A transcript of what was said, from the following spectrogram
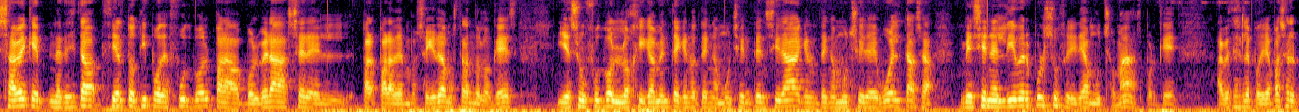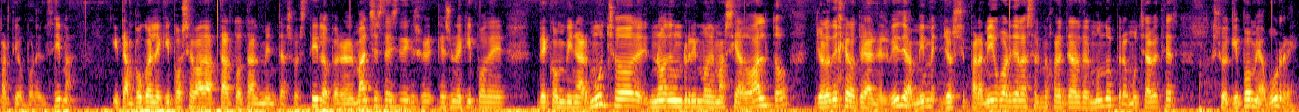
sabe que necesita cierto tipo de fútbol para volver a ser el. para, para seguir demostrando lo que es. Y es un fútbol, lógicamente, que no tenga mucha intensidad, que no tenga mucha ida y vuelta. O sea, Messi en el Liverpool sufriría mucho más, porque a veces le podría pasar el partido por encima. Y tampoco el equipo se va a adaptar totalmente a su estilo. Pero en el Manchester City, que es un equipo de, de combinar mucho, no de un ritmo demasiado alto, yo lo dije el otro día en el vídeo. A mí, yo, para mí, Guardiola es el mejor entrenador del mundo, pero muchas veces su equipo me aburre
